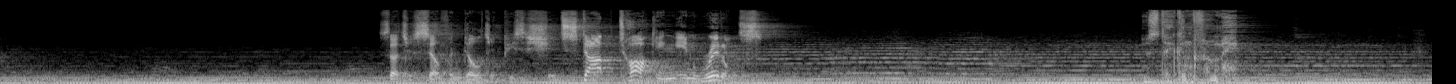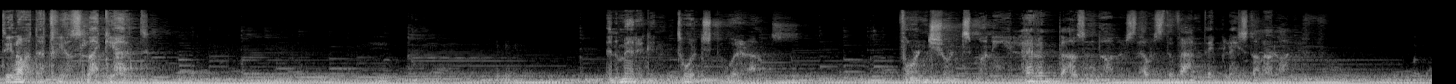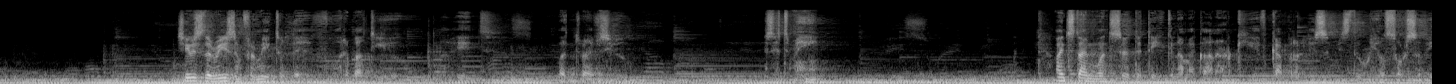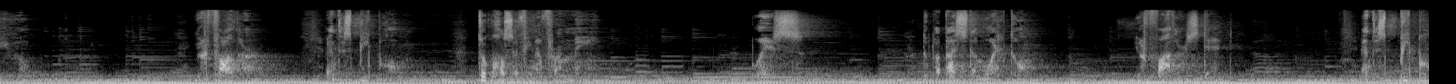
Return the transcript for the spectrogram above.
Such a self indulgent piece of shit. Stop talking in riddles! It was taken from me. Do you know what that feels like yet? An American torched the warehouse. For insurance money, $11,000. That was the value they placed on her life. She was the reason for me to live. What about you, David? What drives you? Is it me? Einstein once said that the economic anarchy of capitalism is the real source of evil. Your father and his people took Josefina from me. Tu papá está muerto. Your father is dead. And his people.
